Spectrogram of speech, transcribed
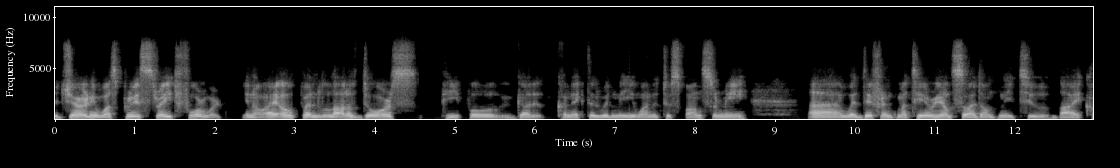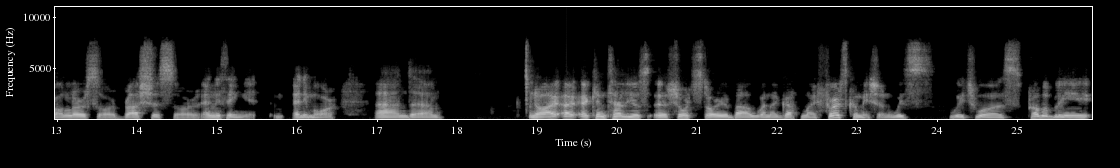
the journey was pretty straightforward. You know, I opened a lot of doors people got connected with me, wanted to sponsor me uh, with different materials, so I don't need to buy colors or brushes or anything anymore. And um, no, I, I, can tell you a short story about when I got my first commission, which which was probably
